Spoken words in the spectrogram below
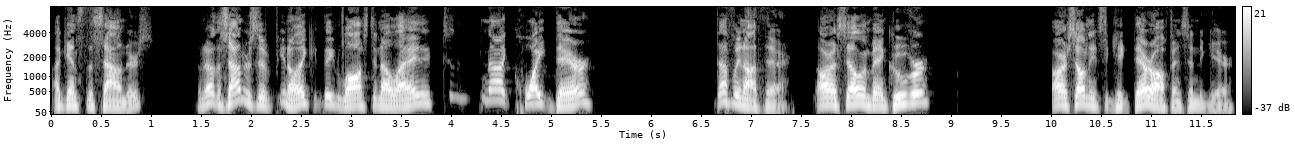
against the Sounders? I know the Sounders have, you know, they, they lost in LA. Not quite there. Definitely not there. RSL in Vancouver. RSL needs to kick their offense into gear.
